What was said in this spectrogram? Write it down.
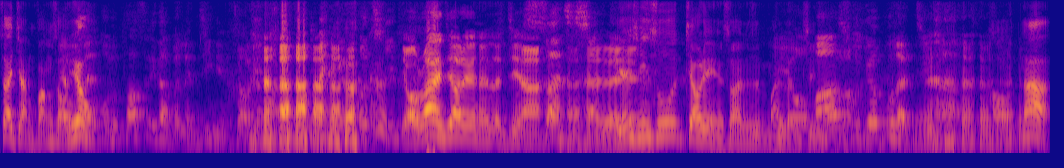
在讲防守，因为哎我们我们 Plus 里到有没有冷静一点教练？有 Ryan 教练很冷静啊，算是相对 对言行书教练也算是蛮冷静？的。苏哥不冷静啊。好，那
